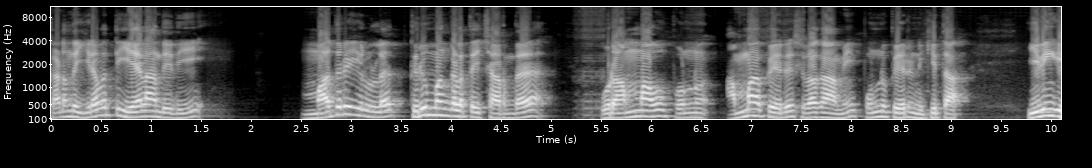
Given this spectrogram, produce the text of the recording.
கடந்த இருபத்தி ஏழாம் தேதி மதுரையில் உள்ள திருமங்கலத்தை சார்ந்த ஒரு அம்மாவும் பொண்ணு அம்மா பேர் சிவகாமி பொண்ணு பேரு நிக்கிதா. இவங்க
